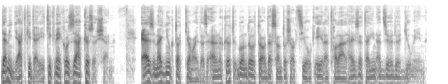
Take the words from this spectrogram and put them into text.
de mindjárt kiderítik még hozzá közösen. Ez megnyugtatja majd az elnököt, gondolta a deszantos akciók élet-halál helyzetein edződött Gyumin.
